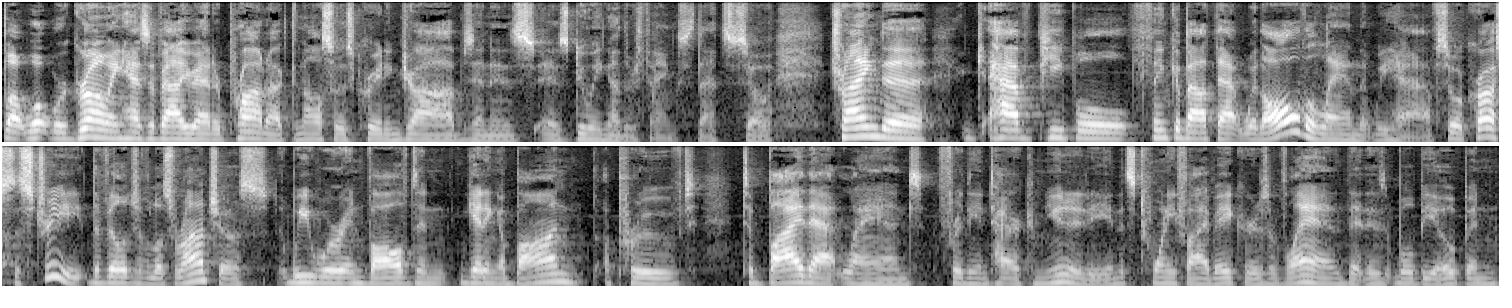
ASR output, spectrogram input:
But what we're growing has a value added product and also is creating jobs and is, is doing other things. That's so trying to have people think about that with all the land that we have. So across the street, the village of Los Ranchos, we were involved in getting a bond approved to buy that land for the entire community, and it's 25 acres of land that is will be open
